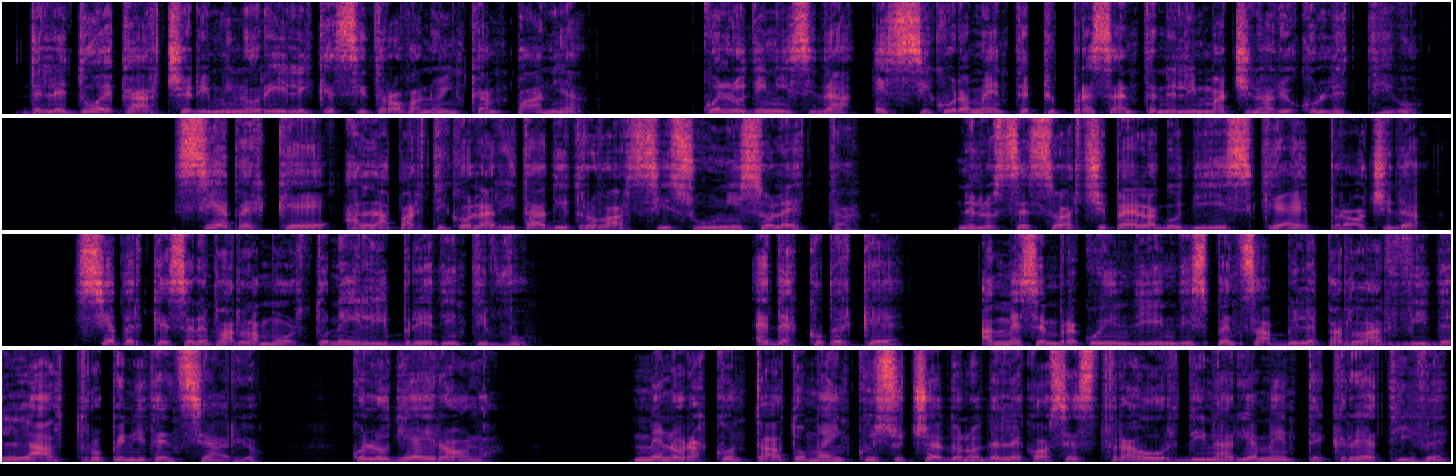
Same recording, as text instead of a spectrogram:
Delle due carceri minorili che si trovano in Campania, quello di Nisida è sicuramente più presente nell'immaginario collettivo. Sia perché ha la particolarità di trovarsi su un'isoletta, nello stesso arcipelago di Ischia e Procida, sia perché se ne parla molto nei libri ed in tv. Ed ecco perché a me sembra quindi indispensabile parlarvi dell'altro penitenziario, quello di Airola, meno raccontato ma in cui succedono delle cose straordinariamente creative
